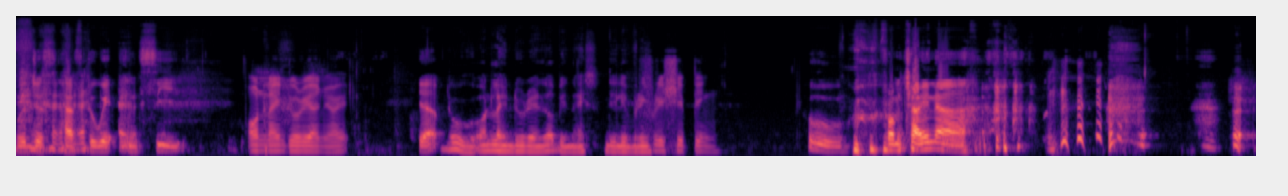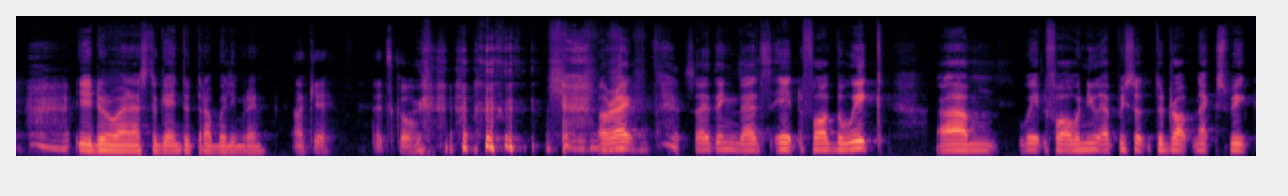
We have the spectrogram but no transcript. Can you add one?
We'll just have to wait and see. Online durian, right? Yep. Oh, online durian. That'll be nice. Delivery. Free shipping. Ooh, from China. you don't want us to get into trouble, Imran. Okay, let's go. All right. So I think that's it for the week. Um, wait for our new episode to drop next week.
